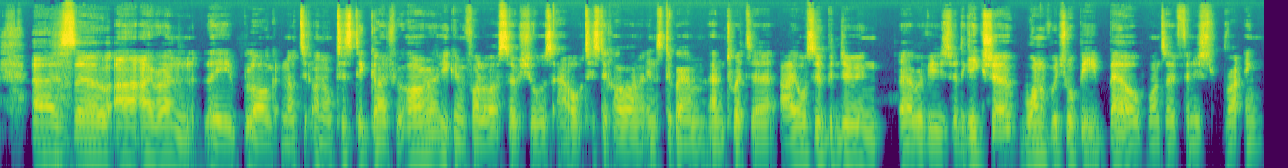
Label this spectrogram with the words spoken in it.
Uh, so uh, I run the blog an, an autistic guide through horror. You can follow our socials at autistic horror on Instagram and Twitter. I also have been doing uh, reviews for the Geek Show, one of which will be Belle once I've finished writing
